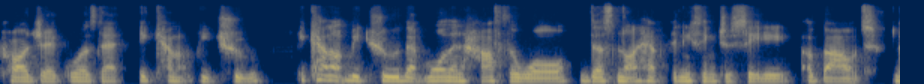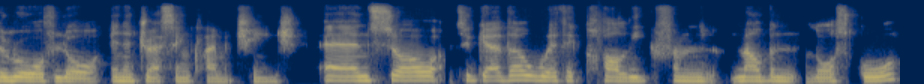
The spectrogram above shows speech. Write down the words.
project was that it cannot be true. It cannot be true that more than half the world does not have anything to say about the role of law in addressing climate change. And so, together with a colleague from Melbourne Law School,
